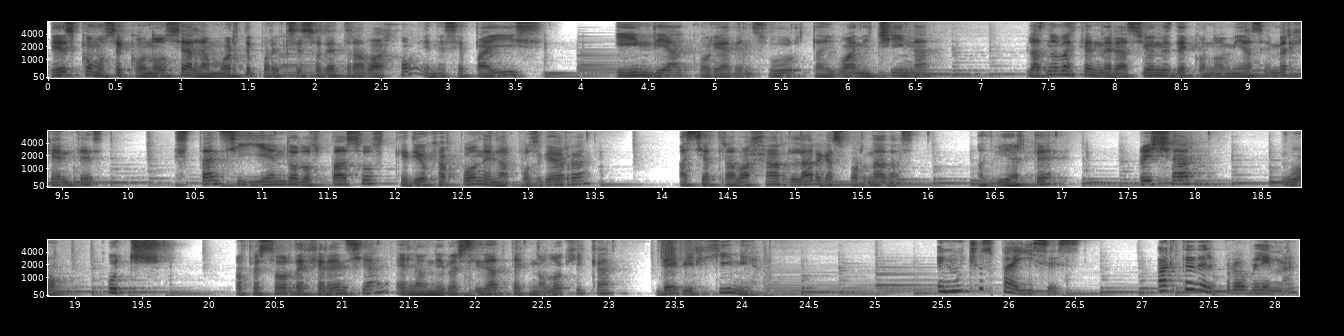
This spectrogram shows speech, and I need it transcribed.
que es como se conoce a la muerte por exceso de trabajo en ese país. India, Corea del Sur, Taiwán y China, las nuevas generaciones de economías emergentes están siguiendo los pasos que dio Japón en la posguerra hacia trabajar largas jornadas, advierte Richard Wokuch, profesor de gerencia en la Universidad Tecnológica de Virginia. En muchos países, parte del problema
